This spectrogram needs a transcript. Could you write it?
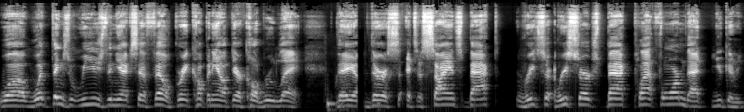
well, what things we used in the XFL, great company out there called Reulay. They uh, there's it's a science backed research research backed platform that you can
